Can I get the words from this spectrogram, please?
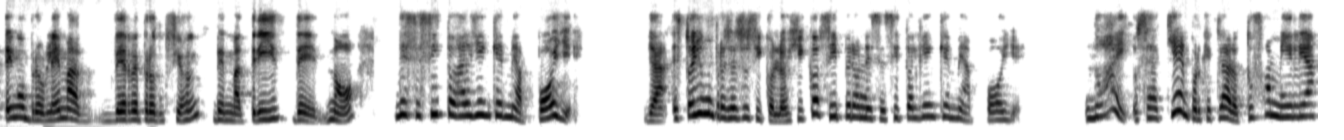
tengo un problema de reproducción, de matriz, de no, necesito a alguien que me apoye. Ya, estoy en un proceso psicológico, sí, pero necesito a alguien que me apoye. No hay, o sea, ¿quién? Porque claro, tu familia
